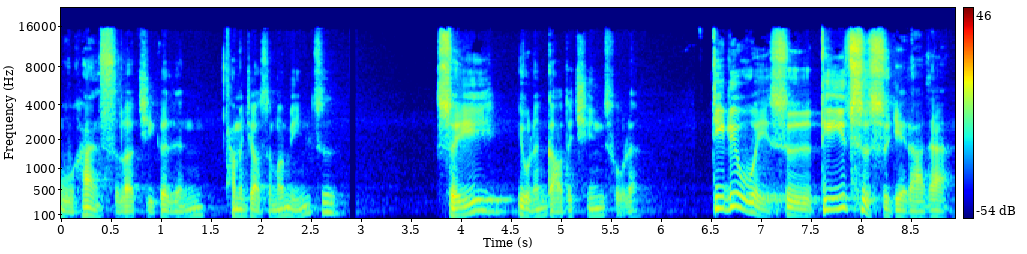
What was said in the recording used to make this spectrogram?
武汉死了几个人，他们叫什么名字？谁又能搞得清楚呢？第六位是第一次世界大战，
